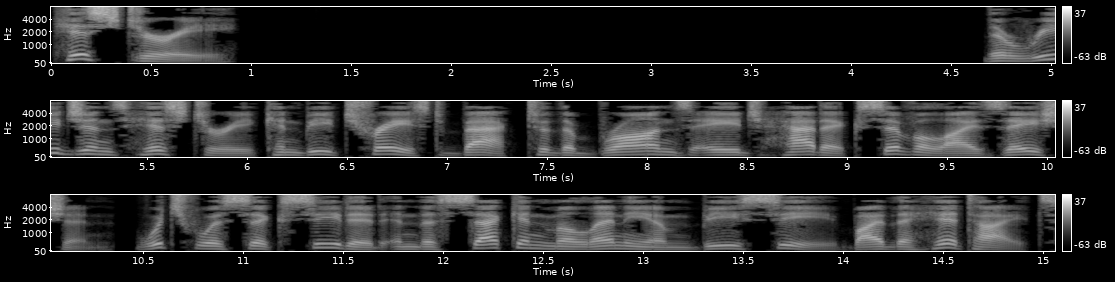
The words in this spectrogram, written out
History The region's history can be traced back to the Bronze Age Hattic civilization, which was succeeded in the second millennium BC by the Hittites,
